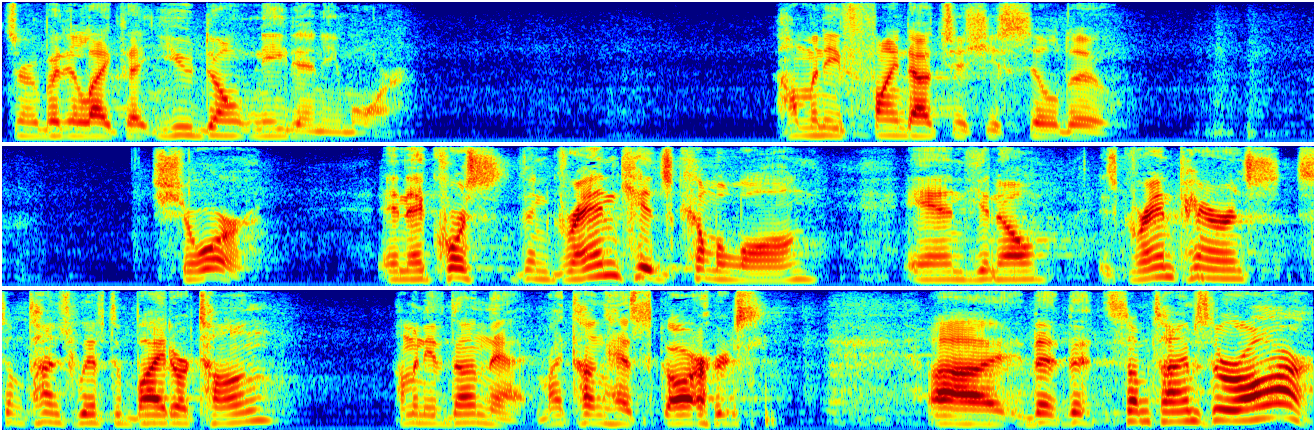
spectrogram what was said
Is there anybody like that? You don't need anymore. How many find out just you still do? Sure. And of course, then grandkids come along, and you know, as grandparents, sometimes we have to bite our tongue. How many have done that? My tongue has scars. Uh, that, that sometimes there are.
